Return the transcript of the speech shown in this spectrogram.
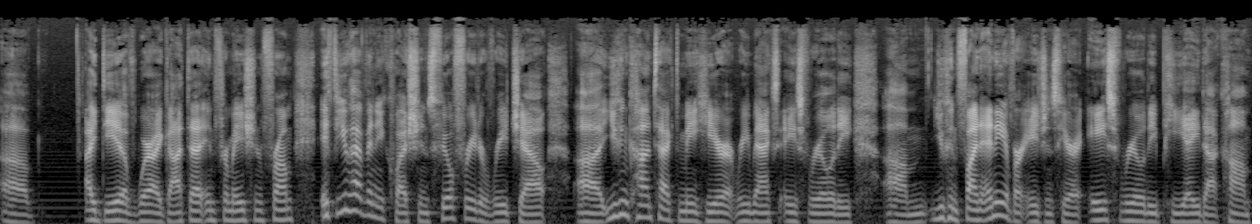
uh, idea of where I got that information from. If you have any questions, feel free to reach out. Uh, you can contact me here at Remax Ace Realty. Um, you can find any of our agents here at acerealtypa.com.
